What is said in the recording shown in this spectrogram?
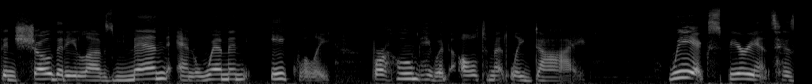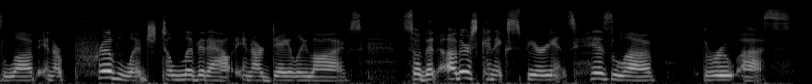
than show that he loves men and women equally for whom he would ultimately die. We experience his love and are privileged to live it out in our daily lives so that others can experience his love through us.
